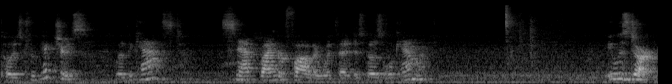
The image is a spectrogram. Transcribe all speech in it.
posed for pictures with the cast, snapped by her father with a disposable camera. It was dark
